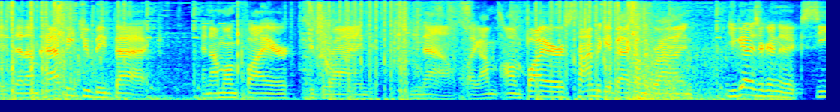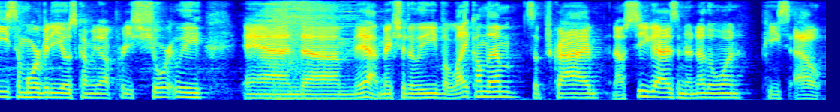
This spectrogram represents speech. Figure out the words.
is that I'm happy to be back and I'm on fire to grind now. Like I'm on fire. It's time to get back on the grind. You guys are going to see some more videos coming up pretty shortly. And um, yeah, make sure to leave a like on them, subscribe, and I'll see you guys in another one. Peace out.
